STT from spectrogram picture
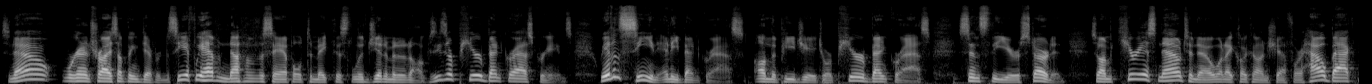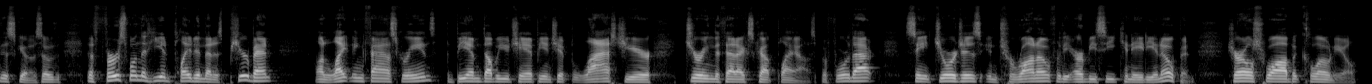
So now we're going to try something different to see if we have enough of a sample to make this legitimate at all. Because these are pure bent grass greens. We haven't seen any bent grass on the PGA Tour, pure bent grass, since the year started. So I'm curious now to know when I click on Scheffler how back this goes. So the first one that he had played in that is pure bent on lightning fast greens, the BMW Championship last year during the FedEx Cup playoffs. Before that, St. George's in Toronto for the RBC Canadian Open, Charles Schwab at Colonial,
